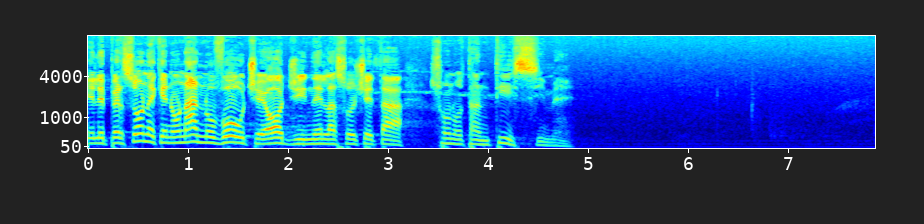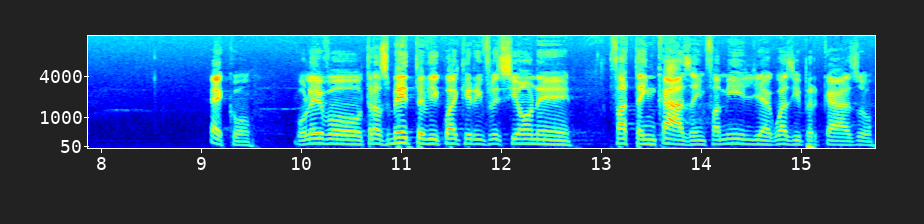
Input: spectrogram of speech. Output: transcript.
E le persone che non hanno voce oggi nella società sono tantissime. Ecco, volevo trasmettervi qualche riflessione fatta in casa, in famiglia, quasi per caso,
